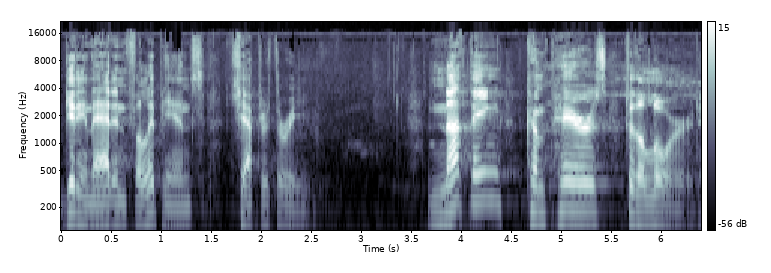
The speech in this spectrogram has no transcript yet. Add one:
getting at in Philippians chapter 3. Nothing compares to the Lord.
